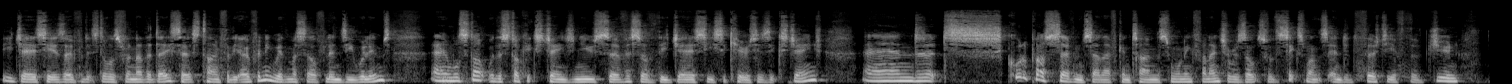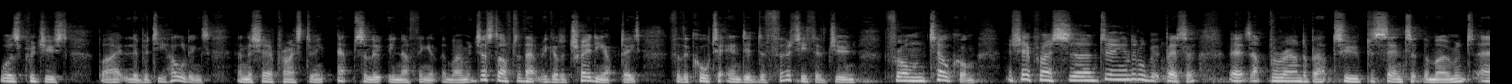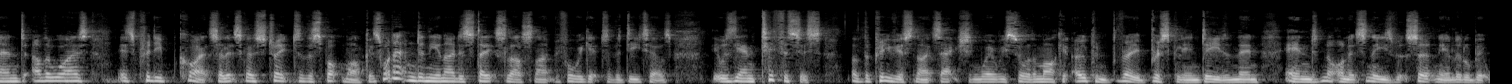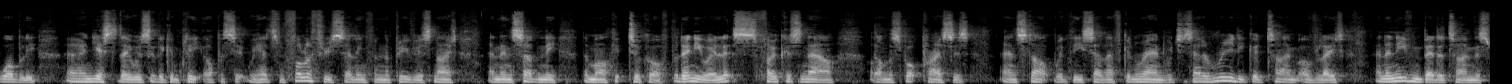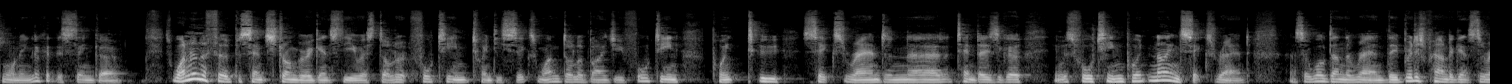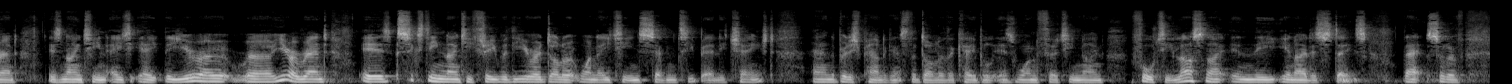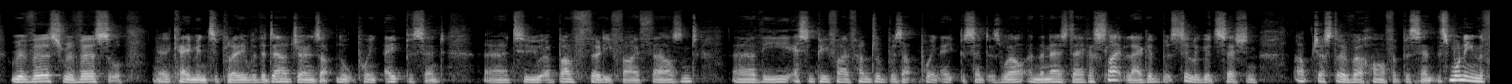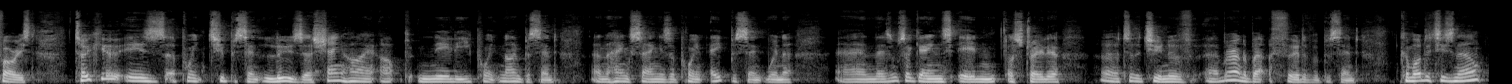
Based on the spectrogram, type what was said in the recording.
The JSE has opened its doors for another day, so it's time for the opening with myself, Lindsay Williams. And we'll start with the Stock Exchange News Service of the JSE Securities Exchange. And at quarter past seven South African time this morning, financial results for the six months ended 30th of June was produced by Liberty Holdings. And the share price doing absolutely nothing at the moment. Just after that, we got a trading update for the quarter ended the 30th of June from Telkom. The share price uh, doing a little bit better. It's up around about 2% at the moment. And and otherwise it's pretty quiet. So let's go straight to the spot markets. What happened in the United States last night before we get to the details? It was the antithesis of the previous night's action where we saw the market open very briskly indeed and then end not on its knees but certainly a little bit wobbly. And yesterday was the complete opposite. We had some follow through selling from the previous night and then suddenly the market took off. But anyway, let's focus now on the spot prices and start with the South African Rand, which has had a really good time of late and an even better time this morning. Look at this thing go. It's one and a third percent stronger against the US dollar at 14.26. One dollar buys you 14.26 rand, and uh, 10 days ago it was 14.96 rand. Uh, so well done the rand. The British pound against the rand is 1988. The euro uh, euro rand is 1693 with the euro dollar at 118.70, barely changed. And the British pound against the dollar, the cable is 139.40. Last night in the United States, that sort of reverse reversal came into play with the Dow Jones up 0.8% uh, to above 35,000. Uh, the S&P 500 was up 0.8% as well, and the Nasdaq a slight laggard, but still a good session, up just over half a percent. This morning in the Far East, Tokyo is a 0.2% loser, Shanghai up nearly 0.9%, and the Hang Seng is a 0.8% winner. And there's also gains in Australia uh, to the tune of uh, around about a third of a percent. Commodities now.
